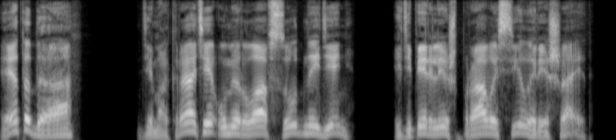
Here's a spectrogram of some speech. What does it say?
Это да. Демократия умерла в судный день, и теперь лишь право силы решает.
